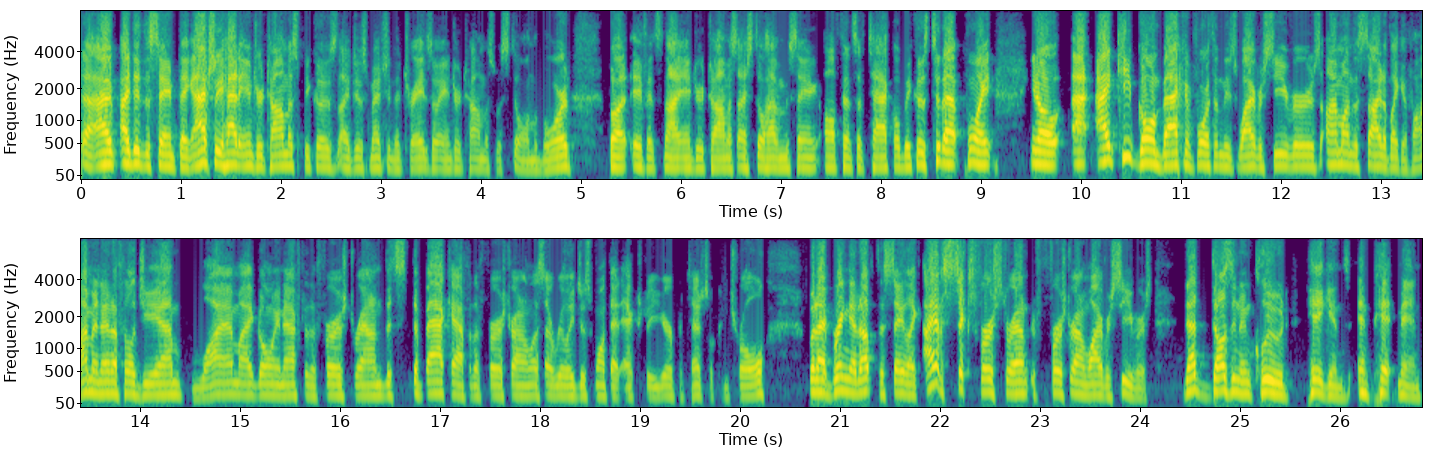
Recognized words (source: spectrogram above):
Uh, I, I did the same thing. I actually had Andrew Thomas because I just mentioned the trade, so Andrew Thomas was still on the board. But if it's not Andrew Thomas, I still have him saying offensive tackle because to that point, you know, I, I keep going back and forth on these wide receivers. I'm on the side of like, if I'm an NFL GM, why am I going after the first round? This the back half of the first round, unless I really just want that extra year potential control. But I bring that up to say like I have six first round first round wide receivers. That doesn't include Higgins and Pittman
